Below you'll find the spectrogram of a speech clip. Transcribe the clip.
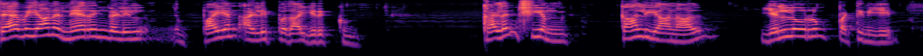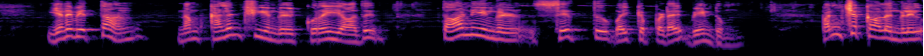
தேவையான நேரங்களில் பயன் அளிப்பதாய் இருக்கும். களஞ்சியம் காலியானால் எல்லோரும் பட்டினியே. எனவே தான் நம் களஞ்சியங்கள் குறையாது தானியங்கள் சேர்த்து வைக்கப்பட வேண்டும். பஞ்ச காலங்களில்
